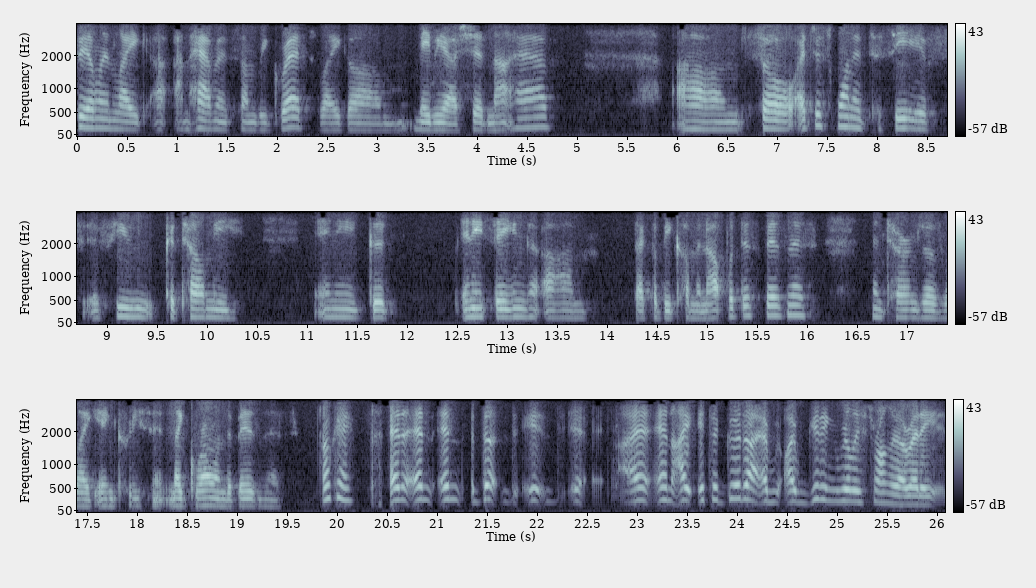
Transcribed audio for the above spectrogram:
feeling like I'm having some regrets, like um, maybe I should not have. Um, so I just wanted to see if if you could tell me any good anything um, that could be coming up with this business in terms of like increasing, like growing the business. Okay, and and and the it, it I, and I it's a good. I'm I'm getting really strongly already.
